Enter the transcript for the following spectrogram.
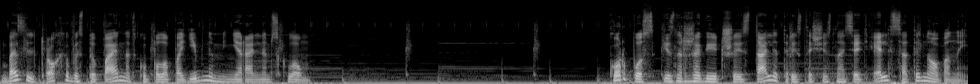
Безель трохи виступає над куполоподібним мінеральним склом. Корпус із нержавіючої сталі 316L сатинований.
